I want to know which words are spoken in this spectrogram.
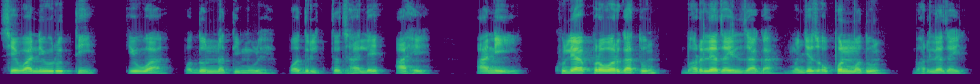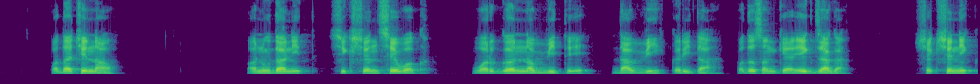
सेवानिवृत्ती किंवा पदोन्नतीमुळे पद रिक्त झाले आहे आणि खुल्या प्रवर्गातून भरल्या जाईल जागा. म्हणजेच ओपनमधून भरल्या जाईल. पदाचे नाव. अनुदानित शिक्षण सेवक. वर्ग नववी ते दहावी करिता. पदसंख्या. एक जागा. शैक्षणिक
